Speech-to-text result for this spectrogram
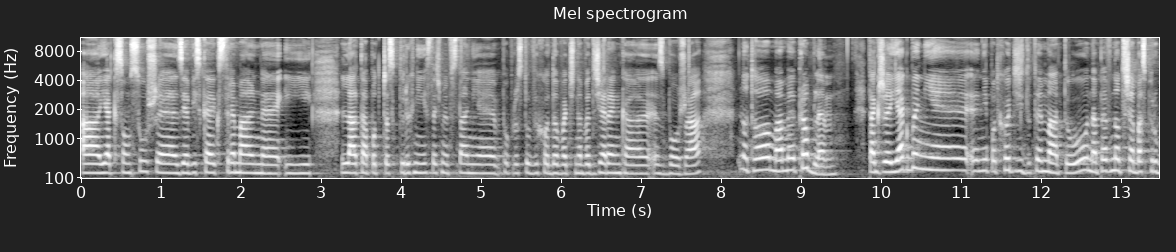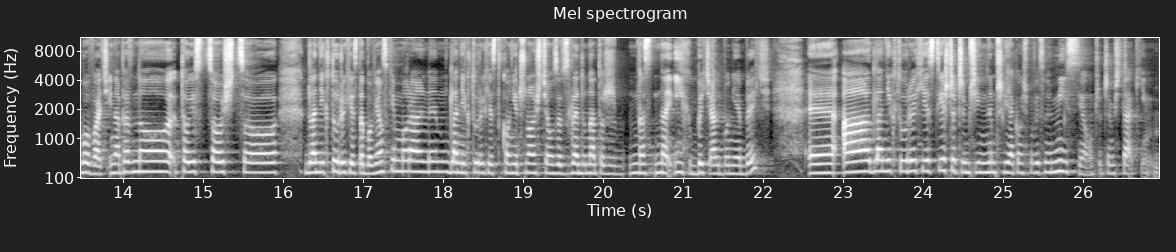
a jak są susze, zjawiska ekstremalne i lata, podczas których nie jesteśmy w stanie po prostu wyhodować nawet ziarenka zboża, no to mamy problem. Także jakby nie, nie podchodzić do tematu, na pewno trzeba spróbować i na pewno to jest coś, co dla niektórych jest obowiązkiem moralnym, dla niektórych jest koniecznością ze względu na to, że na, na ich być albo nie być, e, a dla niektórych jest jeszcze czymś innym, czyli jakąś powiedzmy misją czy czymś takim.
